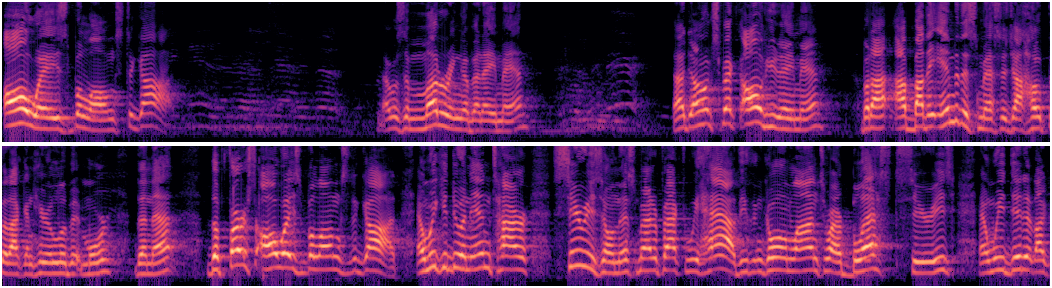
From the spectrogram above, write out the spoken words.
always belongs to God. That was a muttering of an amen. I don't expect all of you to amen, but I, I, by the end of this message, I hope that I can hear a little bit more than that. The first always belongs to God. And we could do an entire series on this. Matter of fact, we have. You can go online to our Blessed series, and we did it like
